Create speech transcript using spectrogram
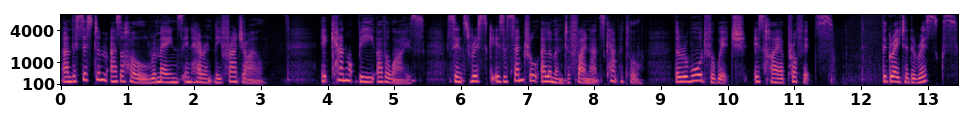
and the system as a whole remains inherently fragile. It cannot be otherwise, since risk is a central element of finance capital, the reward for which is higher profits. The greater the risks,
